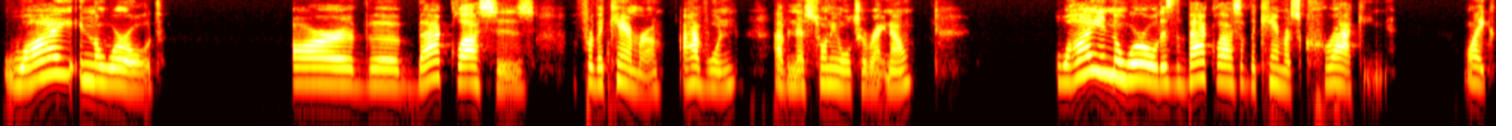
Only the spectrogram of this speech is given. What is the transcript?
Why in the world are the back glasses for the camera? I have one. I have an S20 Ultra right now. Why in the world is the back glass of the cameras cracking? Like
